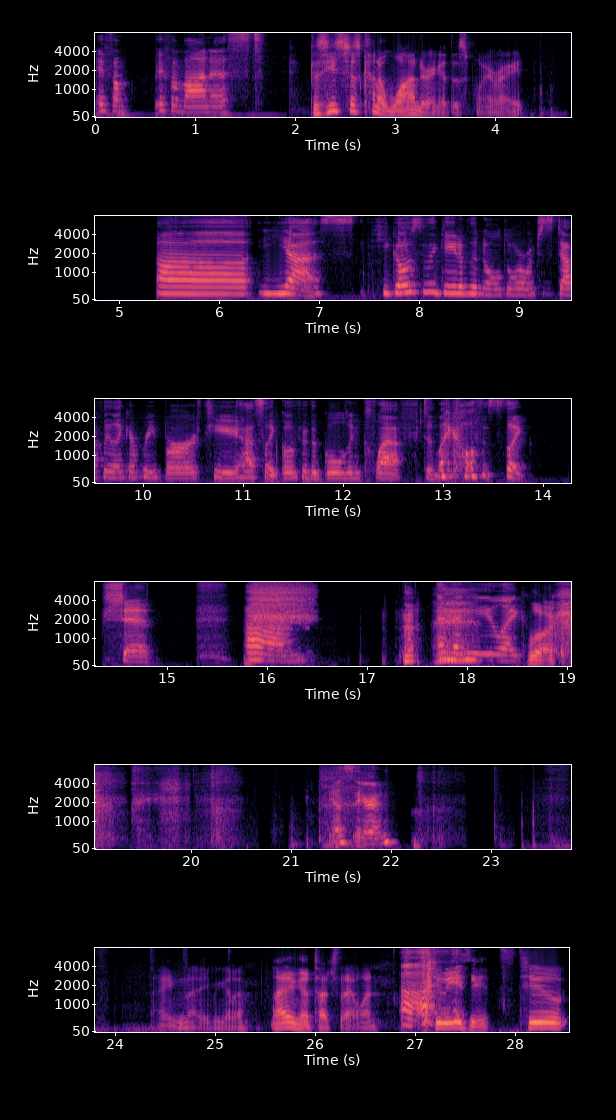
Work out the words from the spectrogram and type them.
If I'm if I'm honest. Because he's just kind of wandering at this point, right? Uh, yes. He goes through the gate of the Noldor, which is definitely like a rebirth. He has to like go through the Golden Cleft and like all this like shit. Um, and then he like look. yes, Aaron. I'm not even gonna. I'm not even gonna touch that one. Uh, too easy. It's too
